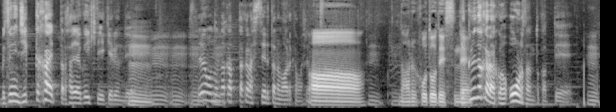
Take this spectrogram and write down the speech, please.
別に実家帰ったら最悪生きていけるんで、ううん。んうん背負うものなかったから捨てれたのもあるかもしれないですああなるほどですね。逆にだからこの大野さんとかってうん。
